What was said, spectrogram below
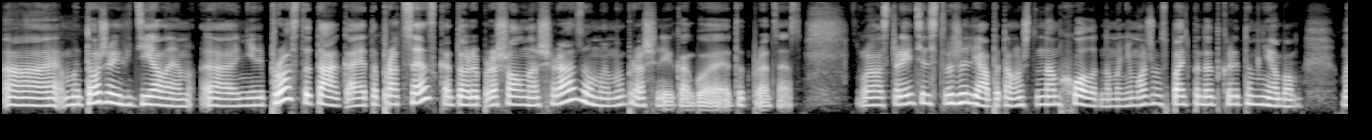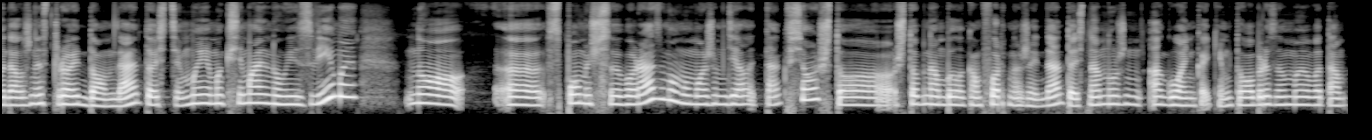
мы тоже их делаем. А, не просто так, а это процесс, который прошел наш разум, и мы прошли как бы этот процесс. А, Строительство жилья, потому что нам холодно, мы не можем спать под открытым небом, мы должны строить дом, да, то есть мы максимально уязвимы, но с помощью своего разума мы можем делать так все, что, чтобы нам было комфортно жить, да, то есть нам нужен огонь каким-то образом, мы его там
